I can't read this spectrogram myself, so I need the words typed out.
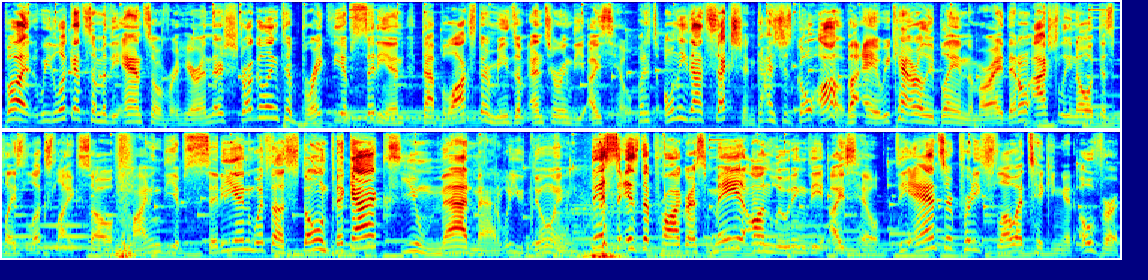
but we look at some of the ants over here and they're struggling to break the obsidian that blocks their means of entering the ice hill, but it's only that section. Guys, just go up. But hey, we can't really blame them, all right? They don't actually know what this place looks like, so mining the obsidian with a stone pickaxe? You madman, what are you doing? This is the progress made on looting the ice hill. The ants are pretty slow at taking it over,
